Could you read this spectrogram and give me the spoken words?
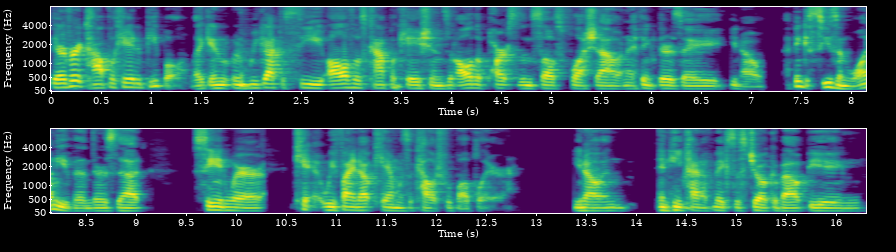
they're very complicated people. Like, and, and, we got to see all of those complications and all the parts of themselves flush out. And I think there's a, you know, I think season one even. There's that scene where Cam, we find out Cam was a college football player, you know, and and he kind of makes this joke about being,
